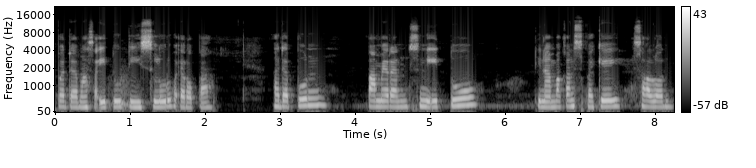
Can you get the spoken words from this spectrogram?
pada masa itu di seluruh Eropa. Adapun pameran seni itu dinamakan sebagai salon.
